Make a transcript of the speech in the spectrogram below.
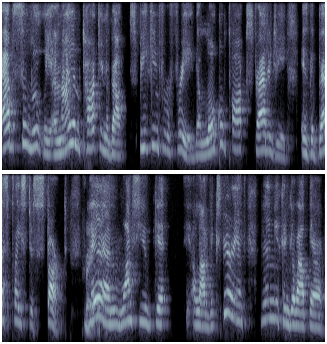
absolutely. And I am talking about speaking for free. The local talk strategy is the best place to start. Right. Then, once you get a lot of experience, then you can go out there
